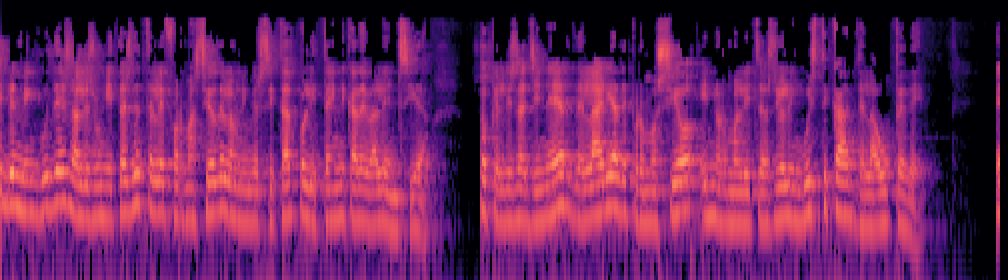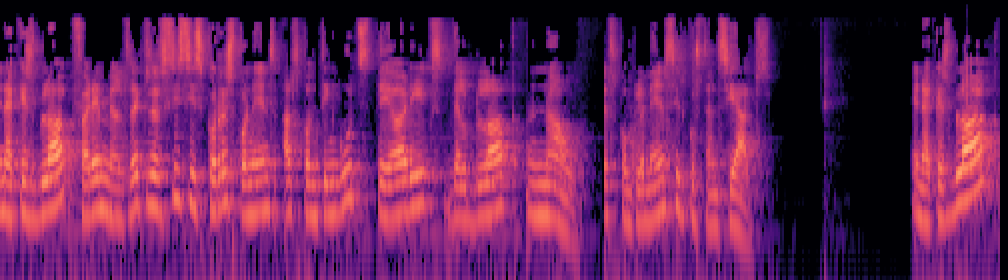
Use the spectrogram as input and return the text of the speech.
i benvingudes a les unitats de teleformació de la Universitat Politècnica de València. Soc Elisa Giner, de l'àrea de promoció i normalització lingüística de la UPB. En aquest bloc farem els exercicis corresponents als continguts teòrics del bloc 9, els complements circumstancials. En aquest bloc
